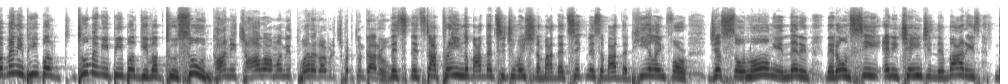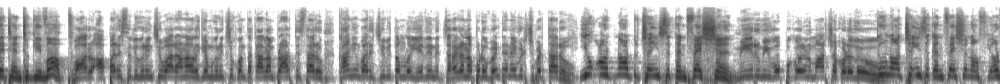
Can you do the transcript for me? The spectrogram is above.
But many people, too many people give up too soon. కానీ చాలా మంది త్వరగా విడిచిపెడుతుంటారు They, they start praying about that situation, about that sickness, about that healing for just so long, and then if they don't see any change in their bodies, they tend to give up. వారు ఆ పరిస్థితి గురించి వారి అనారోగ్యం గురించి కొంతకాలం ప్రార్థిస్తారు కానీ వారి జీవితంలో ఏదైనా జరగనప్పుడు వెంటనే విడిచిపెడతారు You ought not to change the confession. మీరు మీ ఒప్పుకోలను మార్చకూడదు Do not change the confession of your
